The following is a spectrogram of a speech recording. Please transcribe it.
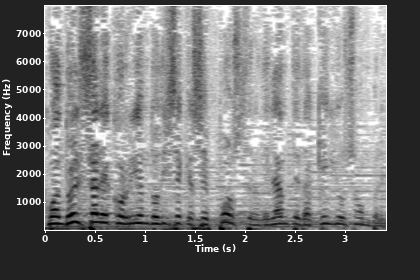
Cuando él sale corriendo dice que se postra delante de aquellos hombres.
